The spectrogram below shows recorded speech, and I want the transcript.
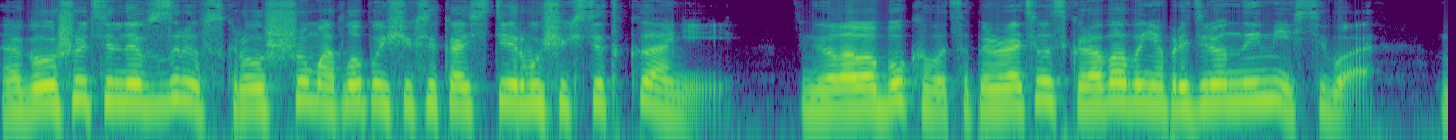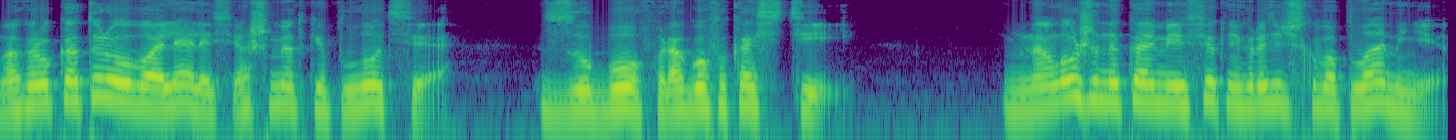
Оглушительный взрыв скрыл шум от лопающихся костей рвущихся тканей. Голова Буковица превратилась в кровавое неопределенное месиво, вокруг которого валялись ошметки плоти, зубов, рогов и костей. Наложенный камень эффект некротического пламени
